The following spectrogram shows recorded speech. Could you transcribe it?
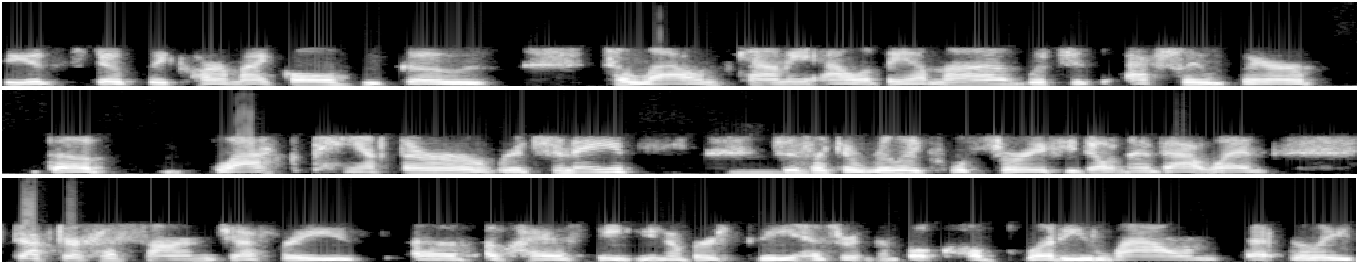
You have Stokely Carmichael, who goes to Lowndes County, Alabama, which is actually where the Black Panther originates, mm. which is like a really cool story. If you don't know that one, Dr. Hasan Jeffries of Ohio State University has written a book called Bloody Lowndes that really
